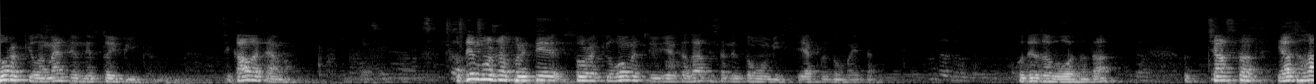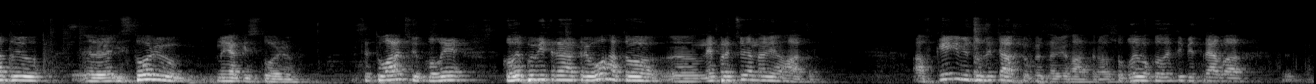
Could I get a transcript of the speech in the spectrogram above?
40 кілометрів не в той бік. Цікава тема. Куди можна пройти 40 кілометрів і оказатися не в тому місці, як ви думаєте? Куди завгодно, так? Да? Часто я згадую е, історію, ну як історію, ситуацію, коли, коли повітряна тривога, то е, не працює навігатор. А в Києві дуже тяжко без навігатора, особливо коли тобі треба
